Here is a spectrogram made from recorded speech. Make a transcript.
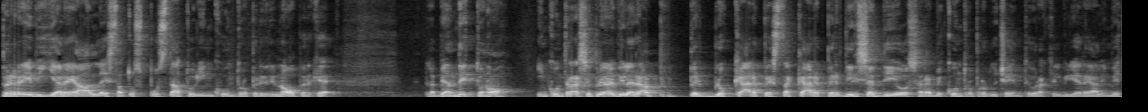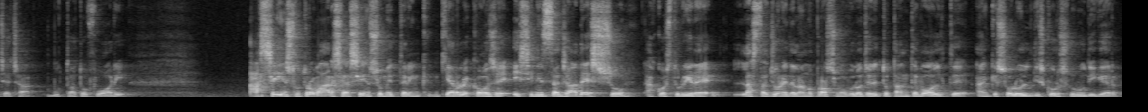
pre-Villareal è stato spostato l'incontro per il rinnovo, perché l'abbiamo detto, no? Incontrarsi prima del Villarreal per bloccare, per staccare, per dirsi addio sarebbe controproducente. Ora che il Villarreal invece ci ha buttato fuori, ha senso trovarsi, ha senso mettere in chiaro le cose e si inizia già adesso a costruire la stagione dell'anno prossimo. Ve l'ho già detto tante volte, anche solo il discorso Rudiger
